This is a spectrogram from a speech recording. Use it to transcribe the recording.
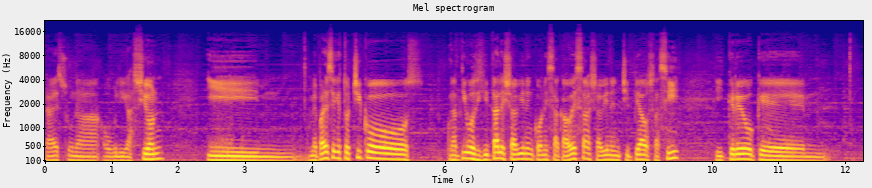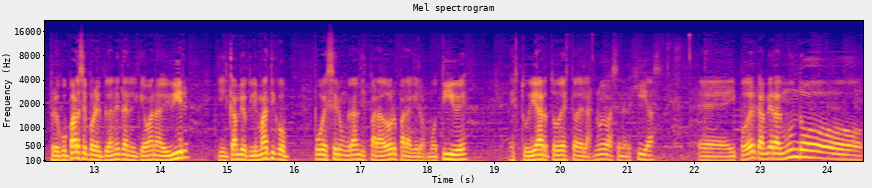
ya es una obligación y mm, me parece que estos chicos nativos digitales ya vienen con esa cabeza, ya vienen chipeados así y creo que mm, preocuparse por el planeta en el que van a vivir y el cambio climático puede ser un gran disparador para que los motive estudiar todo esto de las nuevas energías eh, y poder cambiar al mundo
